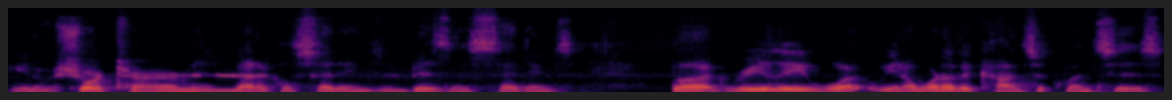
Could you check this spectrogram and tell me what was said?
you know, short term in medical settings and business settings, but really what, you know, what are the consequences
